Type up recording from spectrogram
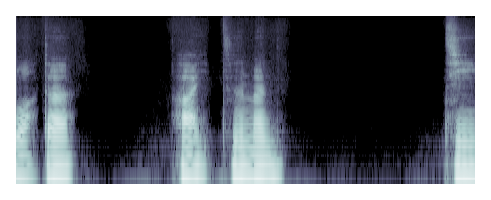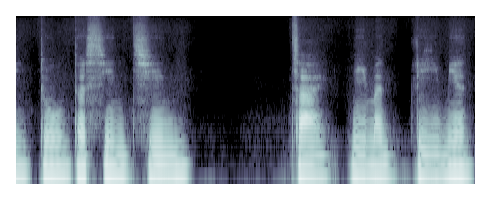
我的孩子们，基督的性情在你们里面，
